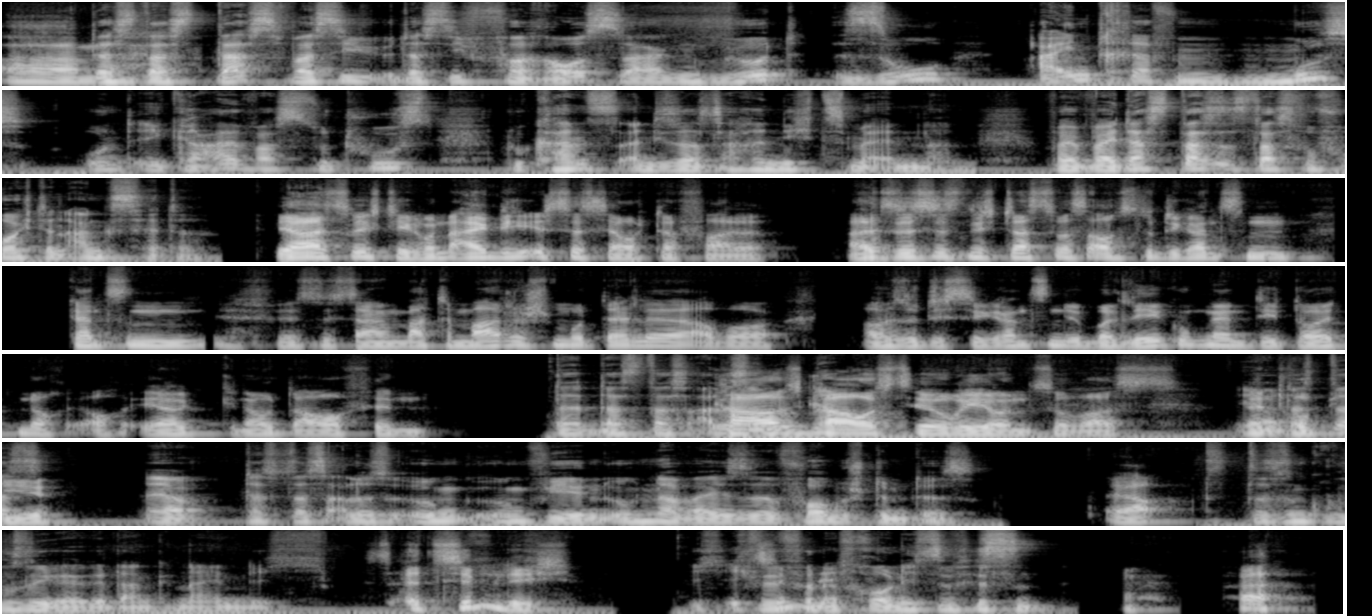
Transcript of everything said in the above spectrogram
Ähm, dass, dass das, was sie, dass sie voraussagen wird, so eintreffen muss und egal was du tust, du kannst an dieser Sache nichts mehr ändern. Weil, weil das, das ist das, wovor ich denn Angst hätte. Ja, ist richtig. Und eigentlich ist es ja auch der Fall. Also es ist nicht das, was auch so die ganzen, ganzen, ich will nicht sagen, mathematischen Modelle, aber also diese ganzen Überlegungen, die deuten doch auch eher genau darauf hin. Da, dass das alles Chaos, Chaos-Theorie und sowas. Ja, Entropie. Dass das, ja, dass das alles irg irgendwie in irgendeiner Weise vorbestimmt ist. Ja. Das, das ist ein gruseliger Gedanke. Nein, ich. Äh, ziemlich. Ich, ich will ziemlich. von der Frau nichts wissen.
